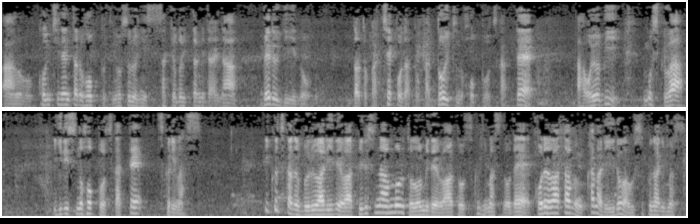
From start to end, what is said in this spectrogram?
あのコンチネンタルホップって要するに先ほど言ったみたいなベルギーのだとかチェコだとかドイツのホップを使ってあおよびもしくはイギリスのホップを使って作ります。いくつかのブルワリーではピルスナーモルトのみでワートを作りますのでこれは多分かなり色が薄くなります。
